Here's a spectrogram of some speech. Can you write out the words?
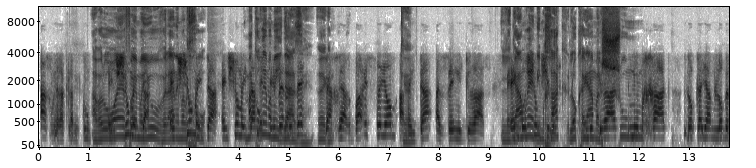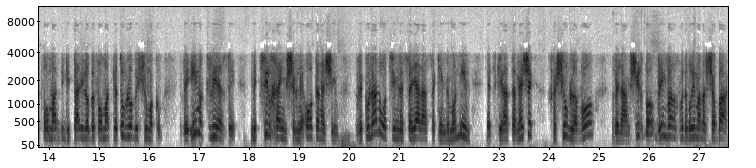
אך ורק למיקום. אבל הוא רואה איפה הם היו ולאן הם הלכו. אין שום מידע, אין שום מידע מה קורה עם המידע הזה? ואחרי 14 יום כן. המידע הזה נגרס. לגמרי נמחק, לא קיים על שום... נמחק, לא קיים לא בפורמט דיגיטלי, לא בפורמט כתוב, לא בשום מקום. ואם הכלי הזה מציל חיים של מאות אנשים, וכולנו רוצים לסייע לעסקים ומונעים את סגירת המשק, חשוב לבוא ולהמשיך בו, ואם כבר אנחנו מדברים על השב"כ,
